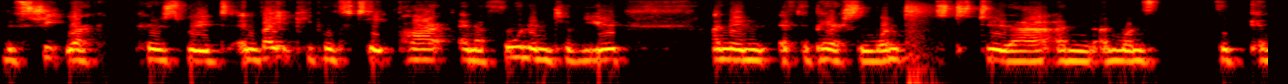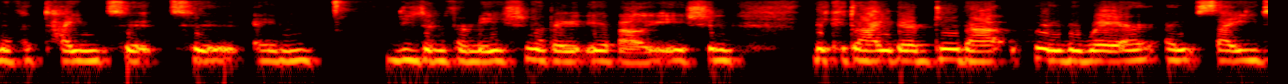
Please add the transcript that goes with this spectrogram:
the street workers would invite people to take part in a phone interview. And then if the person wanted to do that and, and once they kind of had time to, to um, read information about the evaluation, they could either do that where they were outside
